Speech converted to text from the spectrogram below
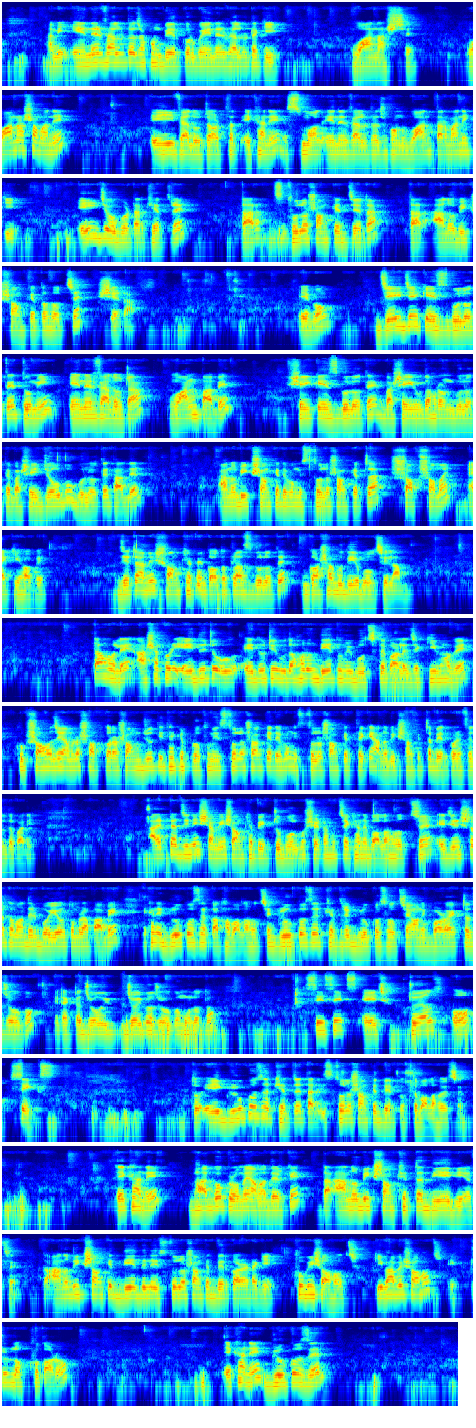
আমি এন এর ভ্যালুটা যখন বের করব এন এর ভ্যালুটা কি? ওয়ান আসছে। ওয়ান আসা মানে এই ভ্যালুটা অর্থাৎ এখানে স্মল এন এর ভ্যালুটা যখন ওয়ান তার মানে কি? এই যৌগটার ক্ষেত্রে তার স্থূল সংকেত যেটা, তার আণবিক সংকেত হচ্ছে সেটা। এবং যেই যে কেসগুলোতে তুমি এন এর ভ্যালুটা ওয়ান পাবে, সেই কেসগুলোতে বা সেই উদাহরণগুলোতে বা সেই যৌগগুলোতে তাদের আণবিক সংকেত এবং স্থূল সংকেতটা সব সময় একই হবে। যেটা আমি সংক্ষেপে গত ক্লাসগুলোতে গসাগু দিয়ে বলছিলাম। তাহলে আশা করি এই দুটো এই দুটি উদাহরণ দিয়ে তুমি বুঝতে পারলে যে কীভাবে খুব সহজে আমরা শতকরা সংযুতি থেকে প্রথম স্থূল সংকেত এবং স্থূল সংকেত থেকে আণবিক সংকেতটা বের করে ফেলতে পারি। আরেকটা জিনিস আমি সংক্ষেপে একটু বলব, সেটা হচ্ছে এখানে বলা হচ্ছে, এই জিনিসটা তোমাদের বইয়েও তোমরা পাবে। এখানে গ্লুকোজের কথা বলা হচ্ছে। গ্লুকোজের ক্ষেত্রে গ্লুকোজ হচ্ছে অনেক বড় একটা যৌগ, এটা একটা জৈব যৌগ মূলত। C six H twelve O six তো এই গ্লুকোজের ক্ষেত্রে তার স্থূল সংকেত বের করতে বলা হয়েছে। এখানে ভাগ্যক্রমে আমাদেরকে তার আণবিক সংকেতটা দিয়ে দিয়েছে। তো আণবিক সংকেত দিয়ে দিলে স্থূল সংকেত বের করাটা কি? খুবই সহজ। কীভাবে সহজ? একটু লক্ষ্য করো। এখানে গ্লুকোজের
